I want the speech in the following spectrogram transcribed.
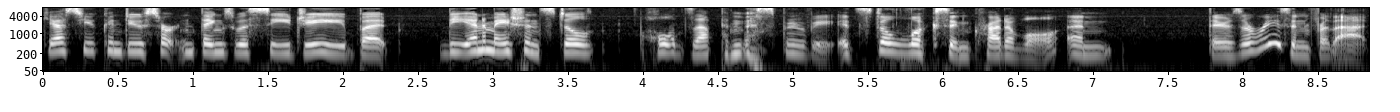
yes, you can do certain things with CG, but the animation still holds up in this movie. It still looks incredible and there's a reason for that.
